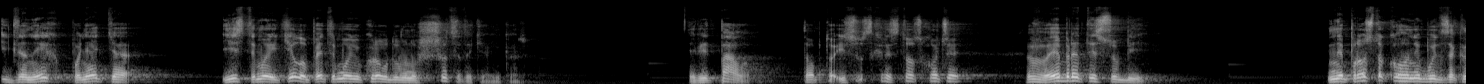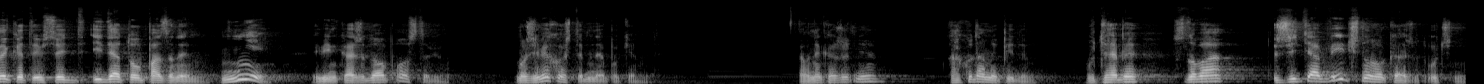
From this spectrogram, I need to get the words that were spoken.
І для них поняття їсти моє тіло, пити мою кров, думаю, ну що це таке, він каже. І відпало. Тобто Ісус Христос хоче вибрати собі. Не просто кого-небудь закликати і все, іде толпа за ним. Ні. І Він каже до апостолів: може, ви хочете мене покинути? А вони кажуть, ні. А куди ми підемо? У тебе слова життя вічного, кажуть учні.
